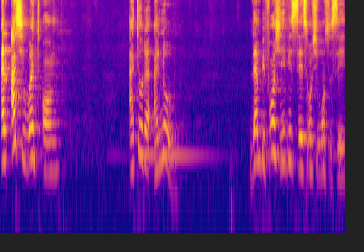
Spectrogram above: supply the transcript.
And as she went on, I told her, I know. Then before she even says what she wants to say,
